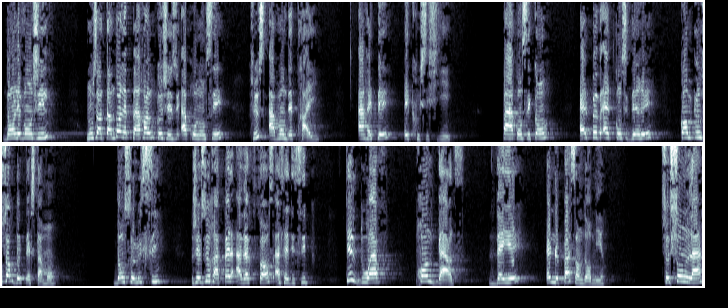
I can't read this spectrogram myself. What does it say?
Dans l'Évangile, nous entendons les paroles que Jésus a prononcées juste avant d'être trahi, arrêté et crucifié. Par conséquent, elles peuvent être considérées comme une sorte de testament. Dans celui-ci, Jésus rappelle avec force à ses disciples qu'ils doivent prendre garde, veiller et ne pas s'endormir. Ce sont là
